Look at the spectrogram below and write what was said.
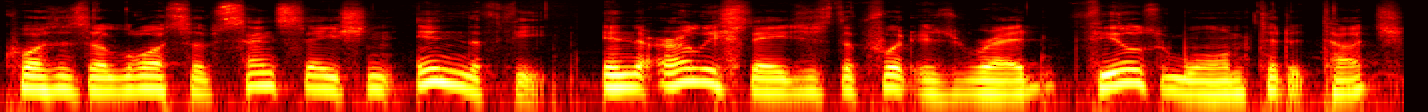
causes a loss of sensation in the feet. In the early stages, the foot is red, feels warm to the touch,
